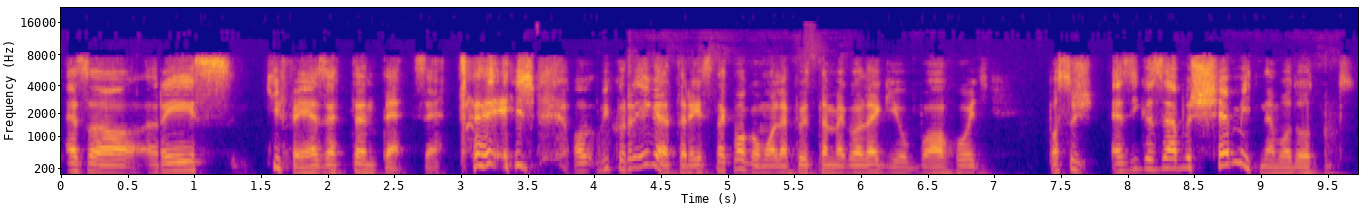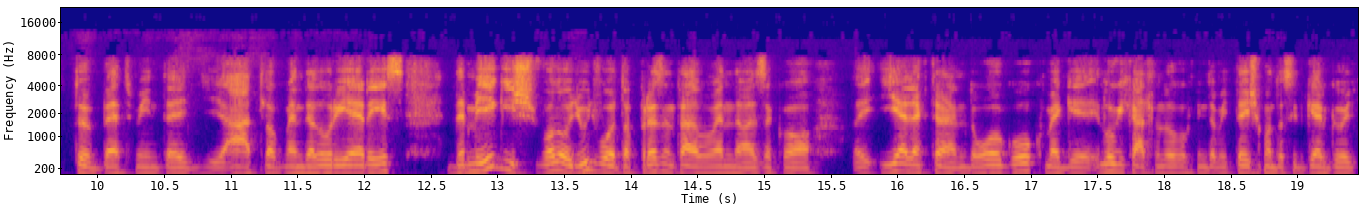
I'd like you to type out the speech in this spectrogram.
ez a rész kifejezetten tetszett. és amikor régen a résznek, magamon lepődtem meg a legjobban, hogy basszus, ez igazából semmit nem adott többet, mint egy átlag Mandalorian rész, de mégis valahogy úgy voltak prezentálva benne ezek a jellegtelen dolgok, meg logikátlan dolgok, mint amit te is mondasz itt, Gergő, hogy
